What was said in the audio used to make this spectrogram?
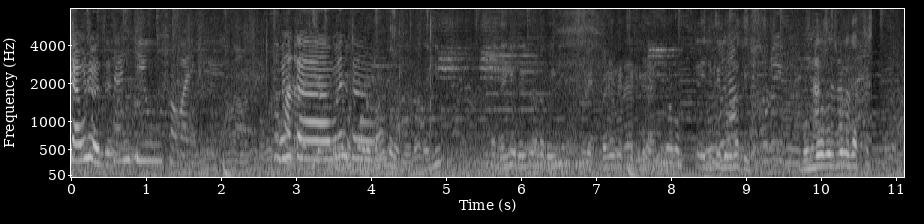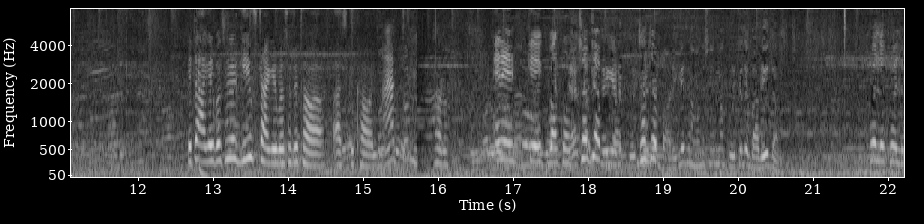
কেমন হয়েছে? থ্যাংক ইউ সবাইকে। ওয়েলকাম ওয়েলকাম এটা আগের বছরের গিফট আগের বছরে খাওয়া আজকে খাওয়ালি ধরো। এনে কেক বার কর। ঝপ ঝপ। ঝপ ঝপ বাড়ি গেছে আমাদের সঙ্গে না কলকাতায় বাড়িও দাম খোলো খোলো।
